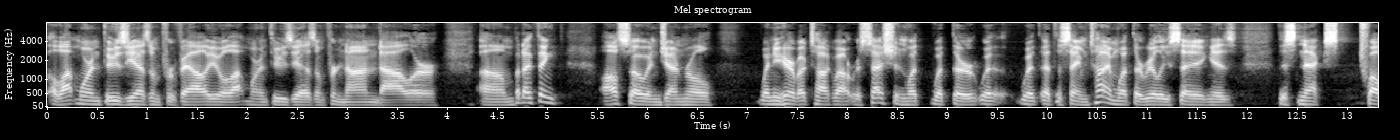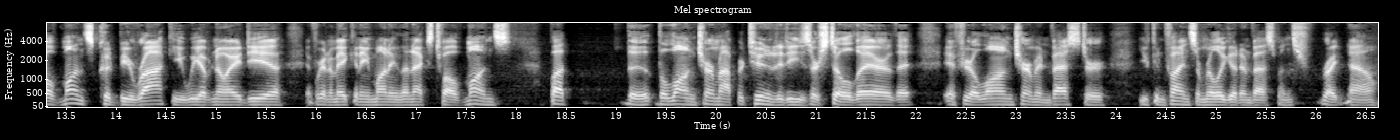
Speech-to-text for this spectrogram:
a lot more enthusiasm for value, a lot more enthusiasm for non-dollar. Um, but I think also in general, when you hear about talk about recession, what what they're at the same time, what they're really saying is this next 12 months could be rocky. We have no idea if we're going to make any money in the next 12 months but the the long term opportunities are still there. That if you're a long term investor, you can find some really good investments right now.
